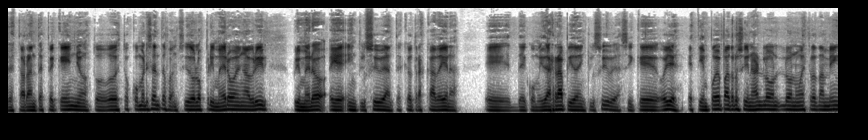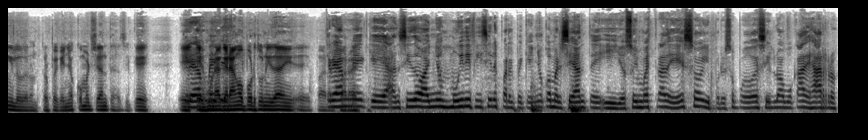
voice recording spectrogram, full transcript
restaurantes pequeños, todos estos comerciantes han sido los primeros en abrir, primero inclusive antes que otras cadenas eh, de comida rápida inclusive. Así que, oye, es tiempo de patrocinar lo, lo nuestro también y lo de nuestros pequeños comerciantes. Así que eh, es una que- gran oportunidad eh, para, para Créanme esto. que han sido años muy difíciles para el pequeño comerciante y yo soy muestra de eso y por eso puedo decirlo a boca de jarro.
